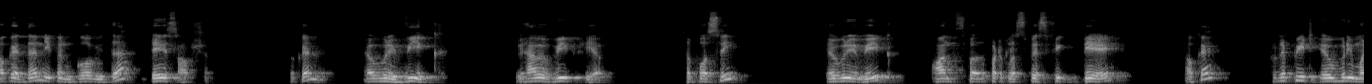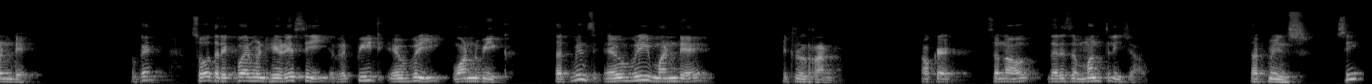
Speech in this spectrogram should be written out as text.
okay, then you can go with the days option. Okay, every week, we have a week here. Supposedly, every week on this particular specific day, okay, repeat every Monday. Okay, so the requirement here is see, repeat every one week. That means every Monday it will run. Okay, so now there is a monthly job. That means, see,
